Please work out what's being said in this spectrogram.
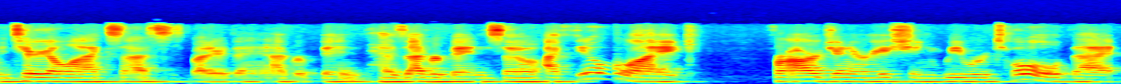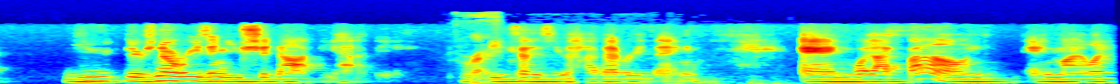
material access is better than it ever been has ever been. So I feel like for our generation, we were told that you there's no reason you should not be happy, right? Because you have everything. And what I found in my late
